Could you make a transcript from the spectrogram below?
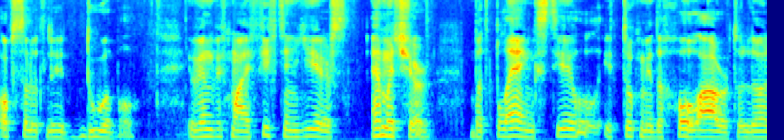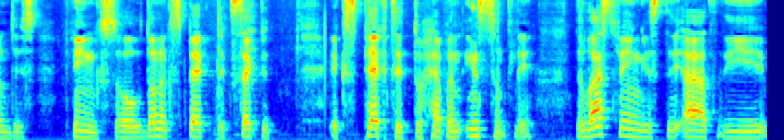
absolutely doable. Even with my 15 years amateur, but playing still, it took me the whole hour to learn these things. So don't expect expect it, expect it to happen instantly. The last thing is to add the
